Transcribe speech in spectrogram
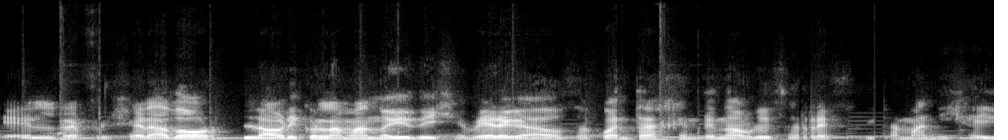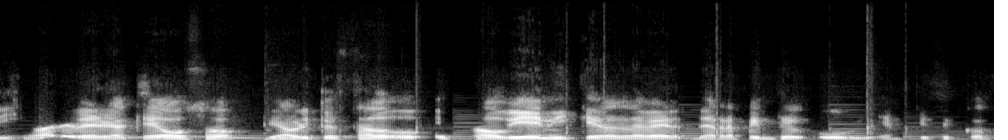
el refrigerador, lo abrí con la mano y dije, verga, o sea, ¿cuánta gente no abrió ese refri, la manija? Y dije, vale, verga, qué oso, y ahorita he estado, he estado bien y que de, de repente, uy, empiece con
